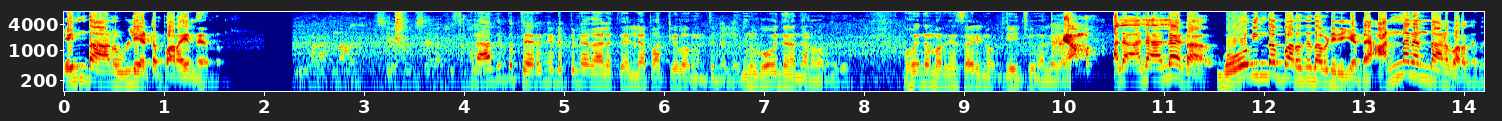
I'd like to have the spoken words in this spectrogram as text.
എന്താണ് ഉള്ളിയേട്ടൻ പറയുന്നതെന്ന്? അല്ല അതിപ്പോ തെരഞ്ഞെടുപ്പിന്റെ കാലത്ത് എല്ലാ പാർട്ടികളും അങ്ങനെ തന്നെയല്ലേ? നിങ്ങൾ ഗോവിന്ദൻ എന്താണ് പറഞ്ഞത്? ഗോവിന്ദൻ പറഞ്ഞ സരി നോ- ജയിച്ചു എന്നല്ലേ അല്ല അല്ല അല്ല ഏട്ടാ ഗോവിന്ദൻ പറഞ്ഞത് അവിടെ ഇരിക്കട്ടെ. അണ്ണൻ എന്താണ് പറഞ്ഞത്?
